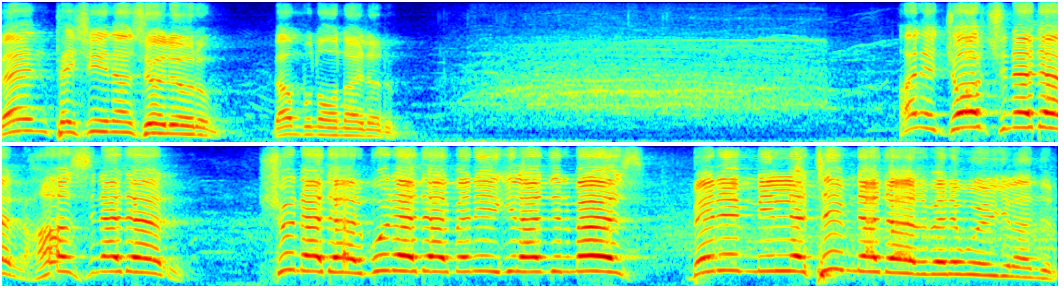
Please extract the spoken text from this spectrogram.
ben peşinen söylüyorum. Ben bunu onaylarım. Hani George ne der, Hans ne der, şu ne der, bu ne der beni ilgilendirmez. Benim milletim ne der beni bu ilgilendirir.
